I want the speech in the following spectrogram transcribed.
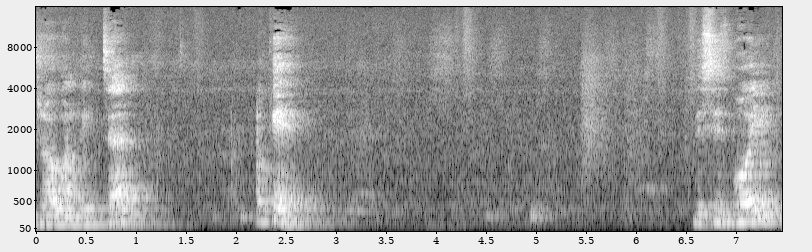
draw one picture. Okay this is boy.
